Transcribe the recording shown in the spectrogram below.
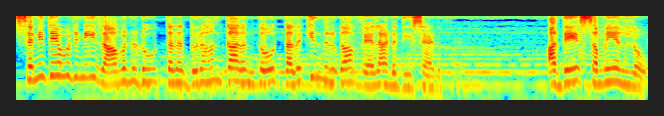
శనిదేవుడిని రావణుడు తన దురహంకారంతో తలకిందులుగా వేలాడదీశాడు. అదే సమయంలో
